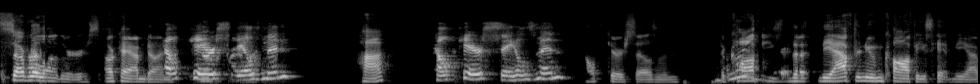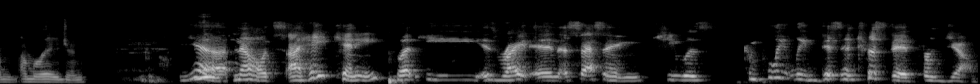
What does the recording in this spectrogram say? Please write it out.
several others. Okay, I'm done. Healthcare salesman. Huh? Healthcare salesman. Healthcare salesman. The I'm coffees, the, the afternoon coffees hit me. I'm I'm raging. Yeah, no, it's I hate Kenny, but he is right in assessing she was completely disinterested from jump.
